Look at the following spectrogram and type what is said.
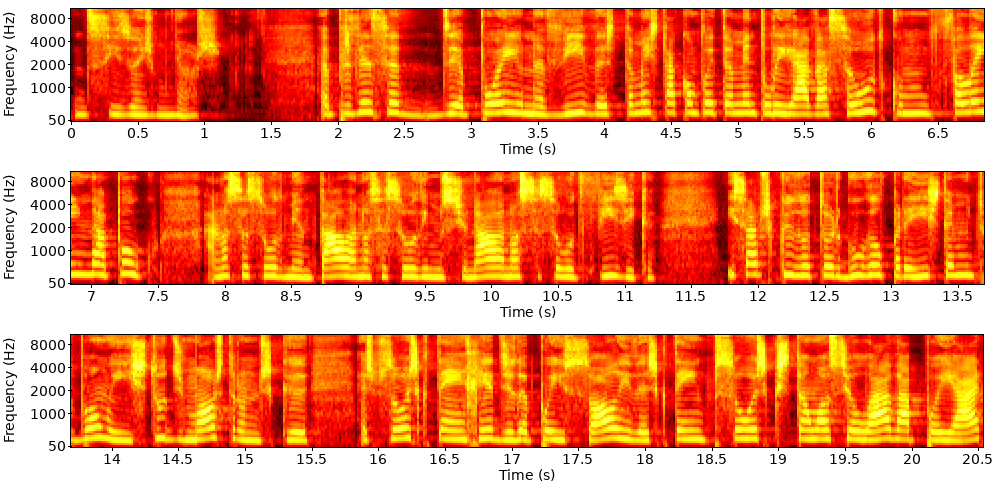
decisões melhores. A presença de apoio na vida também está completamente ligada à saúde, como falei ainda há pouco, à nossa saúde mental, à nossa saúde emocional, à nossa saúde física. E sabes que o Dr. Google para isto é muito bom e estudos mostram-nos que as pessoas que têm redes de apoio sólidas, que têm pessoas que estão ao seu lado a apoiar,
